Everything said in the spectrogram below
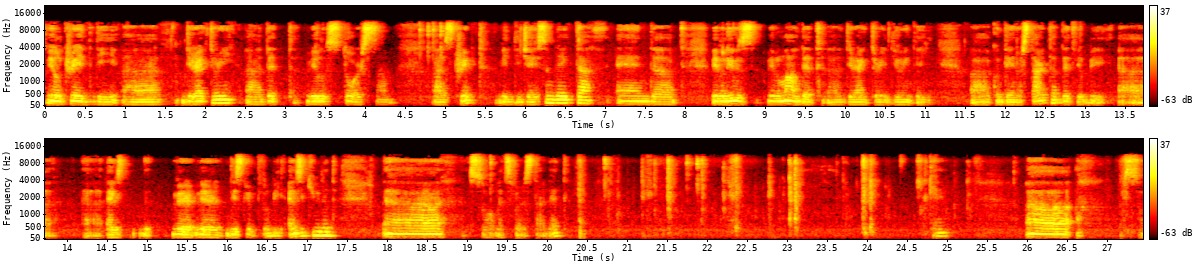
we'll create the uh, directory uh, that will store some uh, script with the JSON data and uh, we will use we will mount that uh, directory during the uh, container startup that will be where, where this script will be executed. So let's first start that. Okay. So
